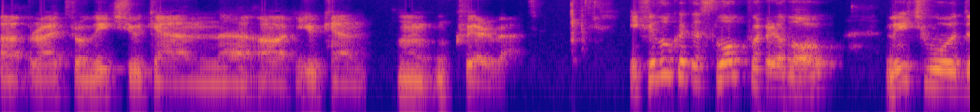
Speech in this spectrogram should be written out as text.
uh, right, from which you can uh, you can mm, query that. If you look at the slow query log, which would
